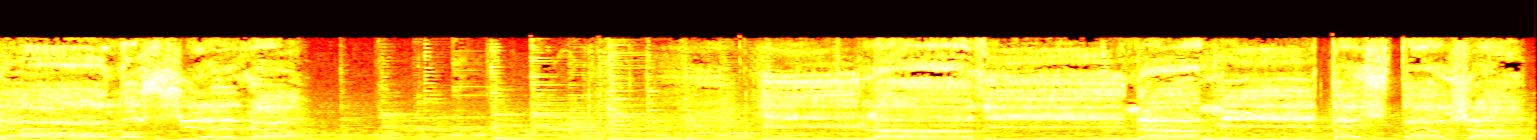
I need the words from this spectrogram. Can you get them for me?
Metralla lo ciega. Y la dinamita estalla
